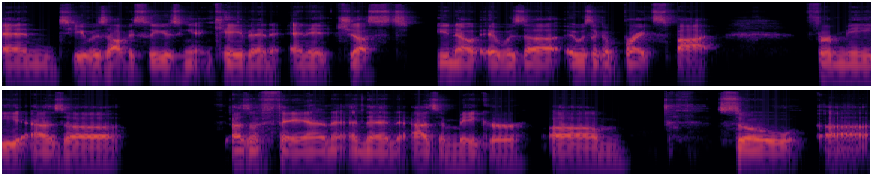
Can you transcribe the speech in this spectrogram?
and he was obviously using it in Cave In, and it just you know it was a it was like a bright spot for me as a as a fan and then as a maker. Um, so uh,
